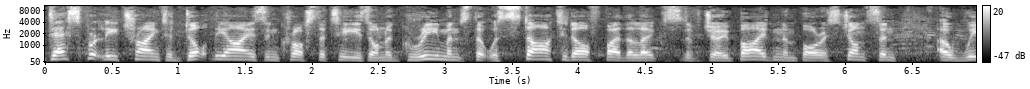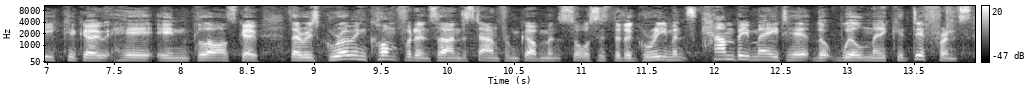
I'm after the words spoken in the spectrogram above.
desperately trying to dot the I's and cross the T's on agreements that were started off by the likes of Joe Biden and Boris Johnson a week ago here in Glasgow. There is growing confidence, I understand from government sources, that agreements can be made here that will make a difference.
